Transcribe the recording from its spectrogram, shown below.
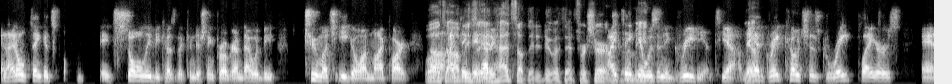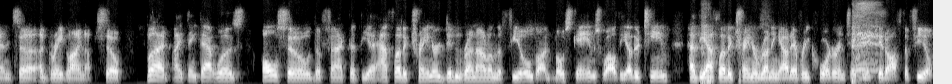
and I don't think it's it's solely because of the conditioning program. That would be too much ego on my part. Well, uh, I think they had, it a, had something to do with it for sure. I think I mean, it was an ingredient. Yeah, they yeah. had great coaches, great players, and uh, a great lineup. So, but I think that was also the fact that the athletic trainer didn't run out on the field on most games while the other team had the athletic trainer running out every quarter and taking the kid off the field.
